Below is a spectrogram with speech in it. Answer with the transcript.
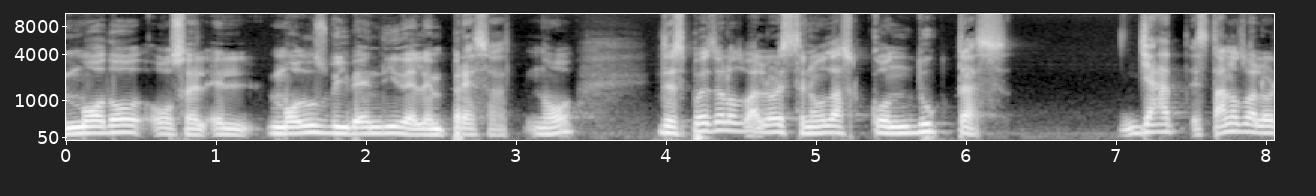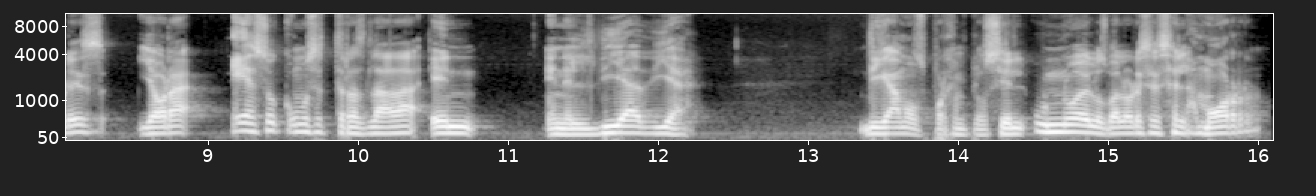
modo, o sea, el, modus vivendi de la empresa, ¿no? Después de los valores tenemos las conductas. Ya están los valores y ahora eso cómo se traslada en, en el día a día. Digamos, por ejemplo, si el, uno de los valores es el amor,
